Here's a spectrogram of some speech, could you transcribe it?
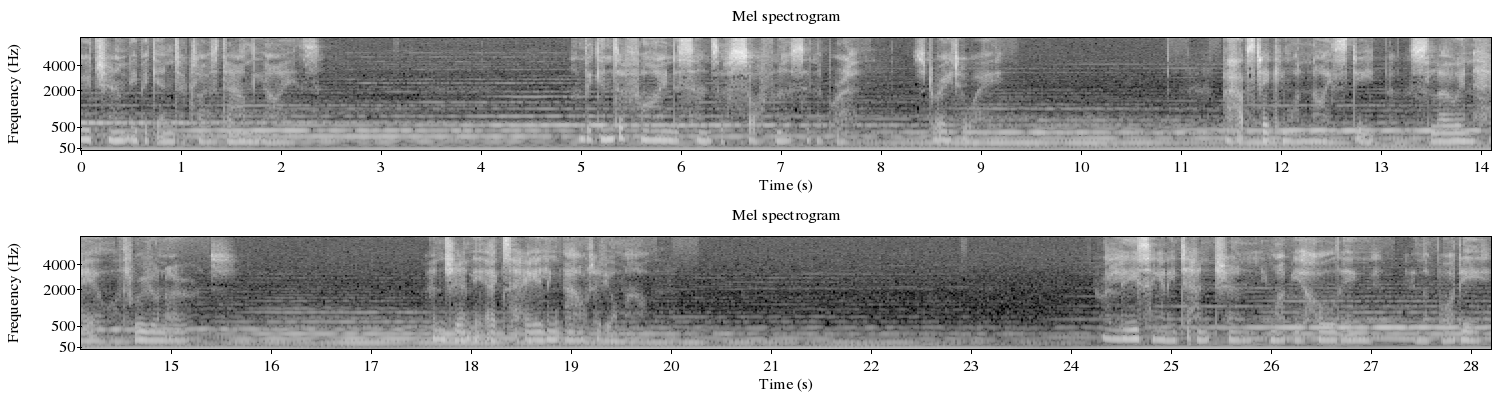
You gently begin to close down the eyes and begin to find a sense of softness in the breath straight away. Perhaps taking one nice deep, slow inhale through your nose and gently exhaling out of your mouth. Releasing any tension you might be holding in the body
